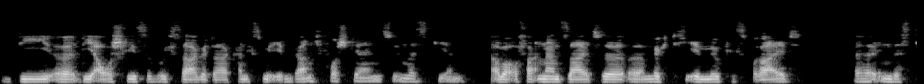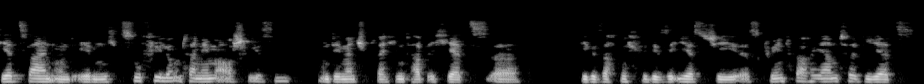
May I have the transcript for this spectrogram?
die, äh, die ausschließe, wo ich sage, da kann ich es mir eben gar nicht vorstellen zu investieren. Aber auf der anderen Seite äh, möchte ich eben möglichst breit äh, investiert sein und eben nicht zu viele Unternehmen ausschließen. Und dementsprechend habe ich jetzt, äh, wie gesagt, mich für diese ESG-Screened-Variante, die jetzt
